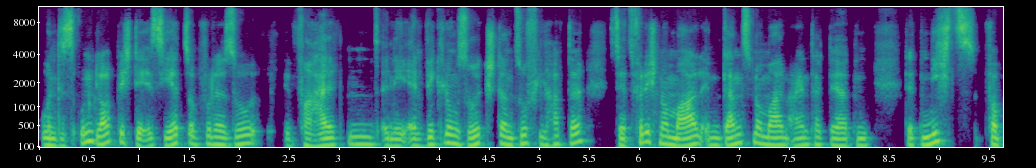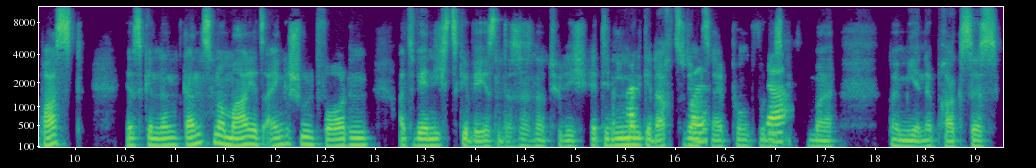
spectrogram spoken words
Und es ist unglaublich, der ist jetzt, obwohl er so Verhalten, nee, Entwicklungsrückstand so viel hatte, ist jetzt völlig normal, im ganz normalen Eintag, der hat, der hat nichts verpasst er ist ganz normal jetzt eingeschult worden, als wäre nichts gewesen. Das ist natürlich, hätte niemand gedacht zu dem Voll. Zeitpunkt, wo ja. das mal bei mir in der Praxis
